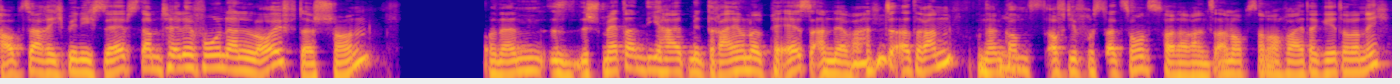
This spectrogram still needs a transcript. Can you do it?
Hauptsache ich bin nicht selbst am Telefon, dann läuft das schon. Und dann schmettern die halt mit 300 PS an der Wand dran und dann mhm. kommt es auf die Frustrationstoleranz an, ob es dann auch weitergeht oder nicht.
